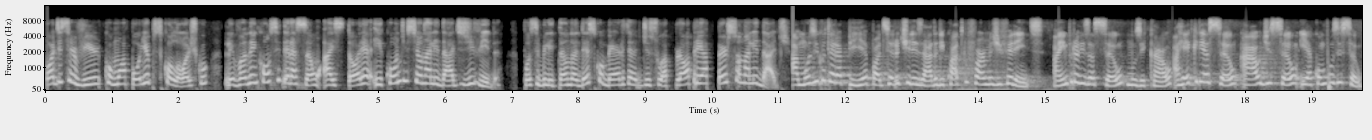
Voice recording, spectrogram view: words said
pode servir como apoio psicológico, levando em consideração a história e condicionalidades de vida possibilitando a descoberta de sua própria personalidade. A musicoterapia pode ser utilizada de quatro formas diferentes: a improvisação musical, a recriação, a audição e a composição.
